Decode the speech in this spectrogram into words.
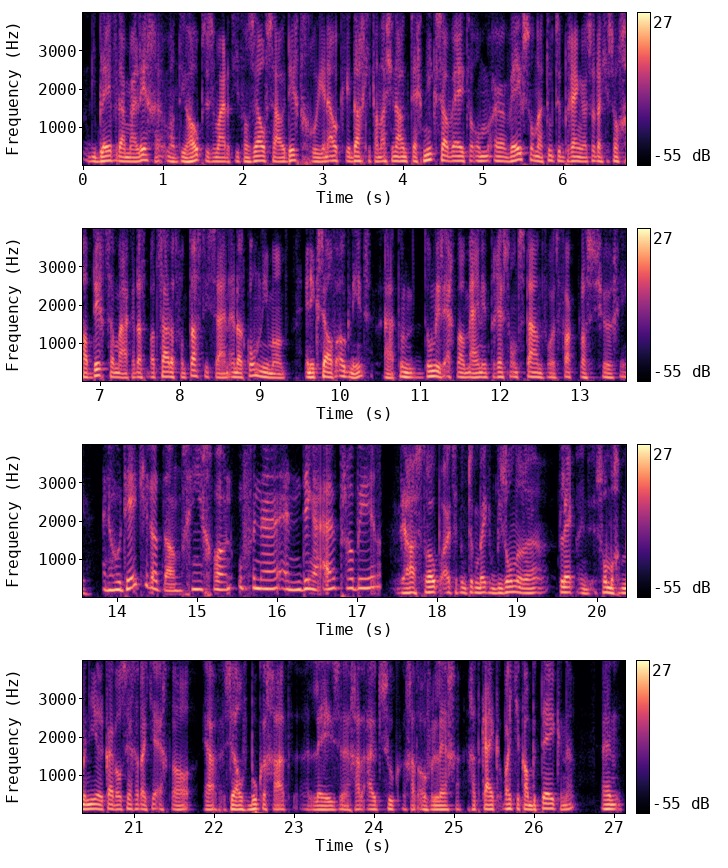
die bleven daar maar liggen. Want die hoopten ze maar dat die vanzelf zouden dichtgroeien. En elke keer dacht je van, als je nou een techniek zou weten om er weefsel naartoe te brengen, zodat je zo'n gat dicht zou maken, dat, wat zou dat fantastisch zijn. En dat kon niemand. En ik zelf ook niet. Ja, toen, toen is echt wel mijn interesse ontstaan voor het vak plastische chirurgie. En hoe deed je dat dan? Ging je gewoon oefenen en dingen uitproberen? Ja, strooparts heb natuurlijk een beetje een bijzondere plek. In sommige manieren kan je wel zeggen dat je echt wel ja, zelf boeken gaat lezen, gaat uitzoeken, gaat overleggen, gaat kijken wat je kan betekenen. En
